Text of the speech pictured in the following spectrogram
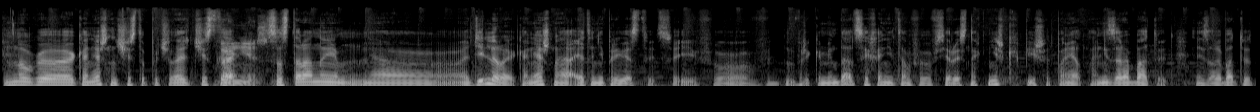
Ну, э, конечно, чисто по чисто Конечно. со стороны э, дилера, конечно, это не приветствуется. И в, в- в рекомендациях они там в, в сервисных книжках пишут, понятно, они зарабатывают. Они зарабатывают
